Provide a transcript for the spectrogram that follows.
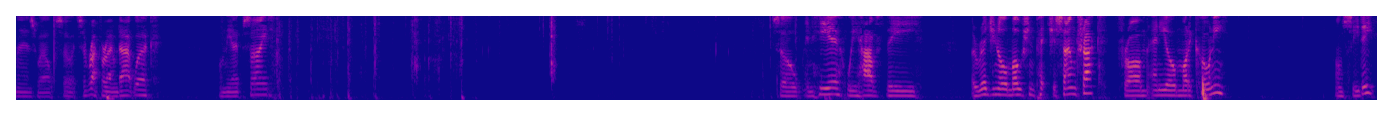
there as well. So it's a wraparound artwork on the outside. So in here we have the original motion picture soundtrack from Ennio Morricone on CD.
